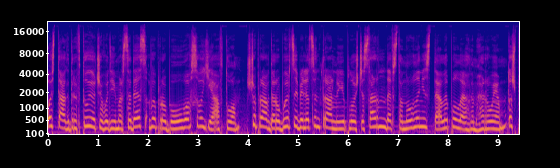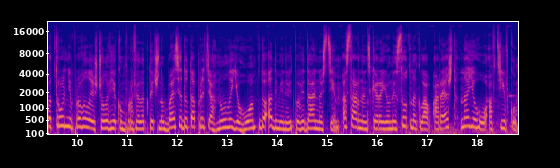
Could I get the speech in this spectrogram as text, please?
Ось так, дрифтуючи, водій Мерседес випробовував своє авто. Щоправда, робив це біля центральної площі Сарн, де встановлені стели полеглим героям. Тож патрульні провели з чоловіком профілактичну бесіду та притягнули його до адмінвідповідальності. А Сарненський районний суд наклав арешт на його автівку.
